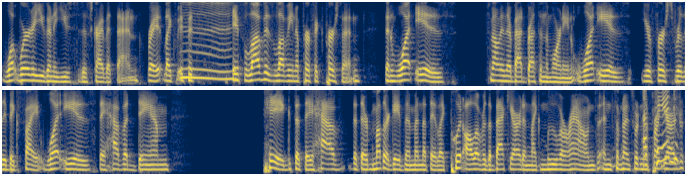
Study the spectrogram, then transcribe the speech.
what word are you going to use to describe it then? Right? Like if mm. it's if love is loving a perfect person, then what is smelling their bad breath in the morning? What is your first really big fight? What is they have a damn pig that they have that their mother gave them and that they like put all over the backyard and like move around and sometimes put in the a front pig? yard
